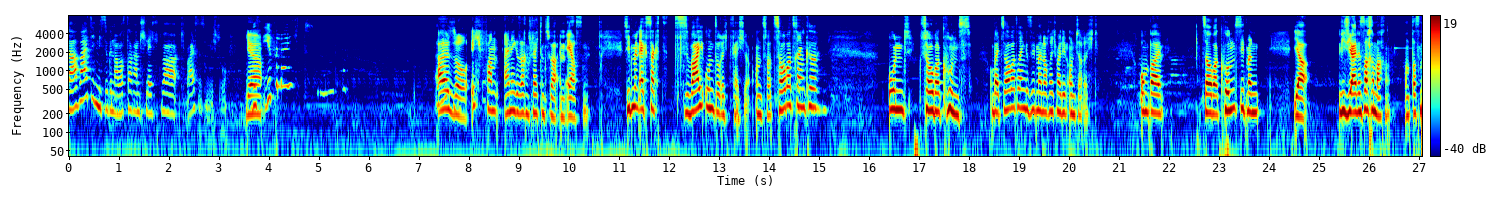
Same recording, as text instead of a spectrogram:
da weiß ich nicht so genau, was daran schlecht war. Ich weiß es nicht so. Ja. Wisst ihr vielleicht? Also, also, ich fand einige Sachen schlecht und zwar im ersten. Sieht man exakt zwei Unterrichtsfächer. Und zwar Zaubertränke und Zauberkunst. Und bei Zaubertränke sieht man noch nicht mal den Unterricht. Und bei Zauberkunst sieht man, ja, wie sie eine Sache machen. Und das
